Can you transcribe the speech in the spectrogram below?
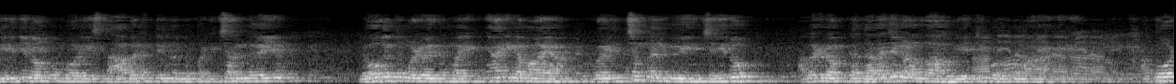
തിരിഞ്ഞു നോക്കുമ്പോൾ ഈ സ്ഥാപനത്തിൽ നിന്ന് പഠിച്ചിറങ്ങുകയും ലോകത്ത് മുഴുവനും വൈജ്ഞാനികമായ വെളിച്ചം നൽകുകയും ചെയ്തു. അവരുടെ ഒക്കെ ദറജകൾ അള്ളാഹു ഏറ്റിക്കൊടുക്കുമാറാണ് അപ്പോൾ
